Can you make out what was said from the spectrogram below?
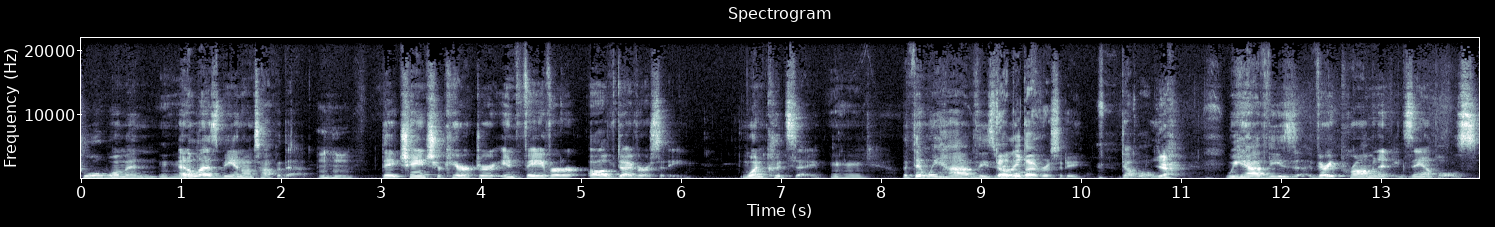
to a woman Mm-hmm. and a lesbian on top of that. They changed her character in favor of diversity. One could say. But then we have these Mm-hmm. double really diversity. double. Yeah, we have these very prominent examples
